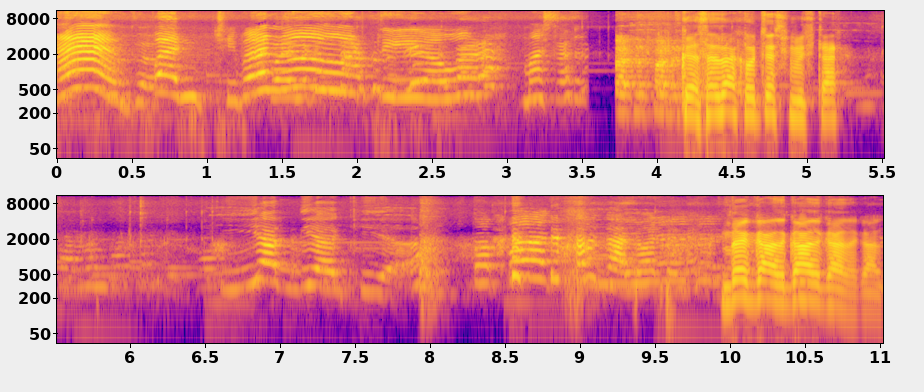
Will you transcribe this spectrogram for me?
ए, पंची बनू ती येऊ. मस्त. कसं दाखवतेस मिस्टर? पप्पा. दे गाल गाल गाल गाल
